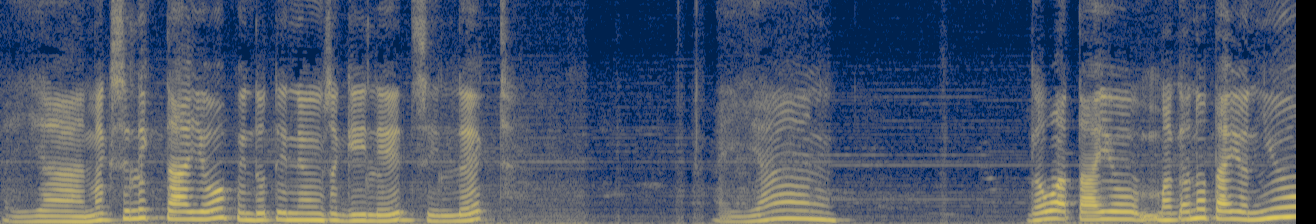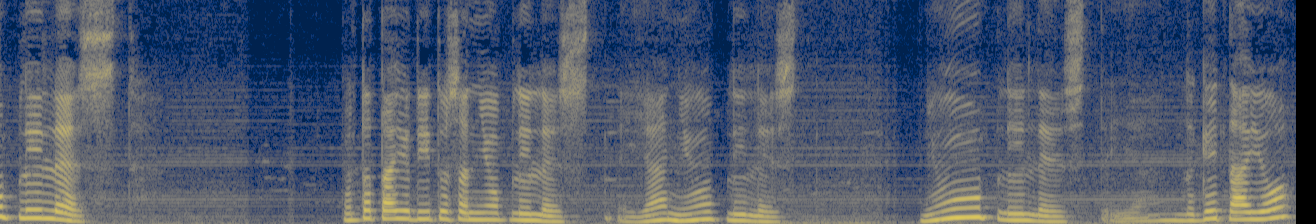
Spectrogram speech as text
Ayan. Mag-select tayo. Pindutin yung sa gilid. Select. Ayan. Gawa tayo. Mag-ano tayo? New playlist. Punta tayo dito sa new playlist. Ayan. New playlist. New playlist. Ayan. Lagay tayo.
